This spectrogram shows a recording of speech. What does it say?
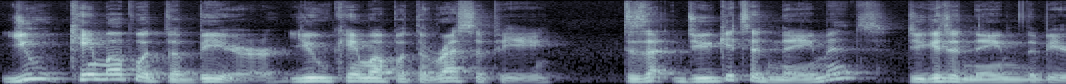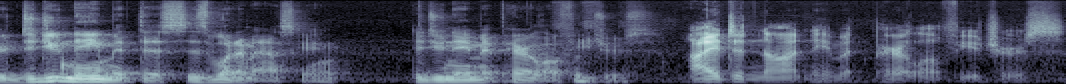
you came up with the beer, you came up with the recipe. Does that? Do you get to name it? Do you get to name the beer? Did you name it? This is what I'm asking. Did you name it Parallel Futures? I did not name it Parallel Futures.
